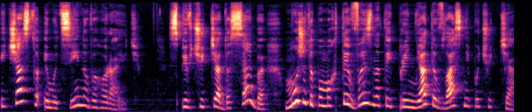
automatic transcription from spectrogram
і часто емоційно вигорають. Співчуття до себе може допомогти визнати й прийняти власні почуття,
